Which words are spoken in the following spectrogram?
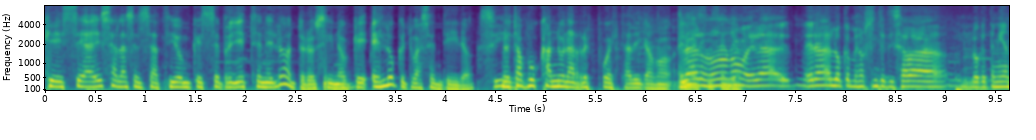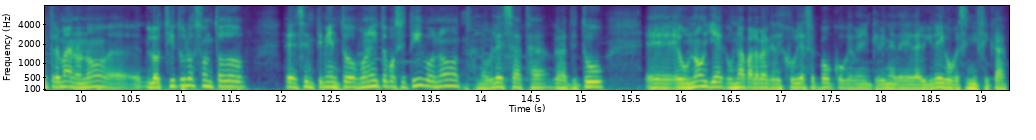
que sea esa la sensación que se proyecte en el otro, sino que es lo que tú has sentido. No estás buscando una respuesta, digamos. Claro, no, sentido. no, era, era lo que mejor sintetizaba lo que tenía entre manos, ¿no? Eh, Los títulos son todos eh, sentimientos bonitos, positivos, ¿no? Esta nobleza, esta gratitud, eh, eunoia, que es una palabra que descubrí hace poco, que, ven- que viene de- del griego, que significa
